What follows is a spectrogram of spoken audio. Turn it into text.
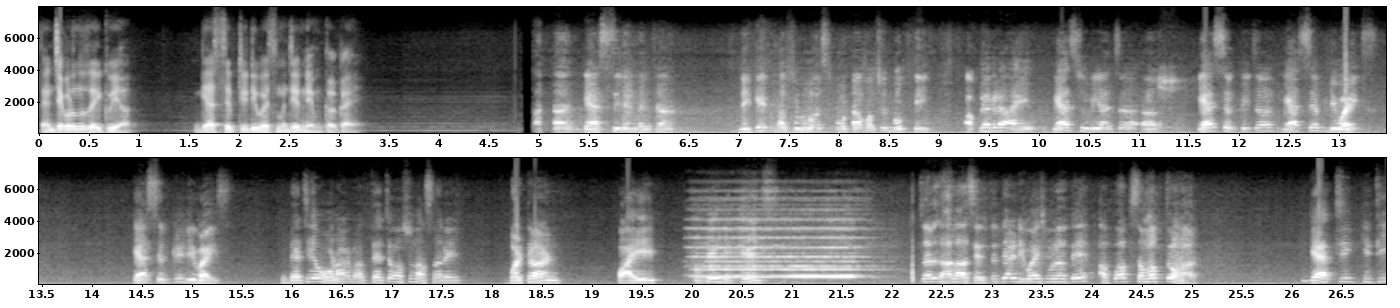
त्यांच्याकडूनच ऐकूया गॅस सेफ्टी डिव्हाइस म्हणजे नेमकं काय? आता गॅस सिलेंडरच्या लिकेजपासून व स्फोटापासून मुक्ती. आपल्याकडे आहे गॅस सूर्याचं गॅस सेफ्टीचं gas safe device. Gas safety device. त्याचे होणार त्याच्यापासून असणारे बटन पाईप कुठे लिकेज जर झाला असेल तर त्या डिव्हाइसमुळे ते आपोआप समाप्त होणार. गॅसची किती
